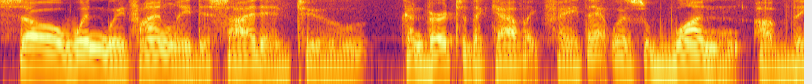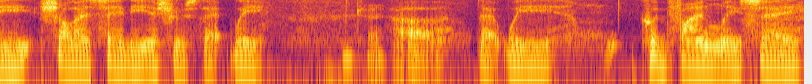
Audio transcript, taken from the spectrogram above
so when we finally decided to convert to the Catholic faith, that was one of the, shall I say, the issues that we okay. uh, that we could finally say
